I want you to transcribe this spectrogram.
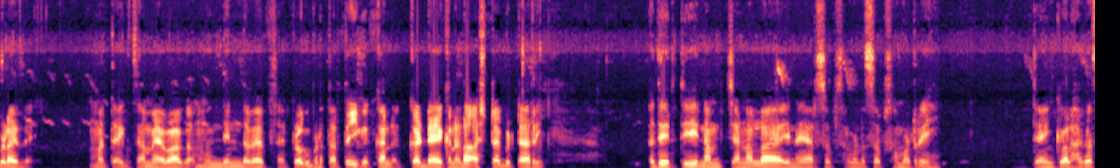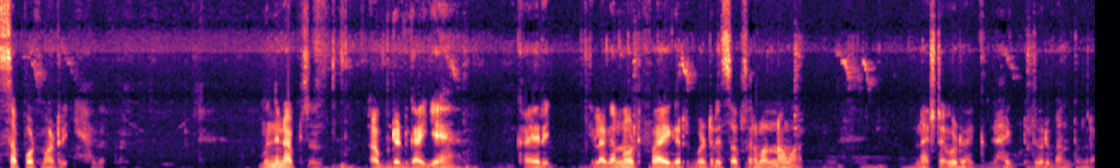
ಬಿಡಲಿದೆ ಮತ್ತು ಎಕ್ಸಾಮ್ ಯಾವಾಗ ಮುಂದಿನ ವೆಬ್ಸೈಟ್ ಒಳಗೆ ಬಿಡ್ತಾರೆ ಈಗ ಕನ್ ಕಡ್ಡಾಯ ಕನ್ನಡ ಅಷ್ಟೇ ಬಿಟ್ಟಾರಿ. ಅದೇ ರೀತಿ ನಮ್ಮ ಚಾನಲ್ ಏನೋ ಯಾರು ಸಬ್ಸ್ಕ್ರೈಬ್ ಮಾಡಿ ಸಬ್ಸ್ಕ್ರೈಬ್ ಮಾಡಿರಿ. ಥ್ಯಾಂಕ್ ಯು ಆಲ್ ಹಾಗೆ ಸಪೋರ್ಟ್ ಮಾಡಿರಿ. ಹಾಗೆ ಮುಂದಿನ ಅಪ್ ಅಪ್ಡೇಟ್ಗಾಗಿ ಕಾಯಿರಿ ಇಲ್ಲಾಗ ನೋಟಿಫೈ ಆಗಿರ್ಬಿಟ್ರಿ. ಸಬ್ಸ್ಕ್ರೈಬ್ ಮಾಡಿ ನಾವು ನೆಕ್ಸ್ಟ್ ವಿಡಿಯೋ ಹಾಕಿ ಹಾಕಿಬಿಡ್ತೀವಿ ರೀ ಬಂತಂದ್ರೆ.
